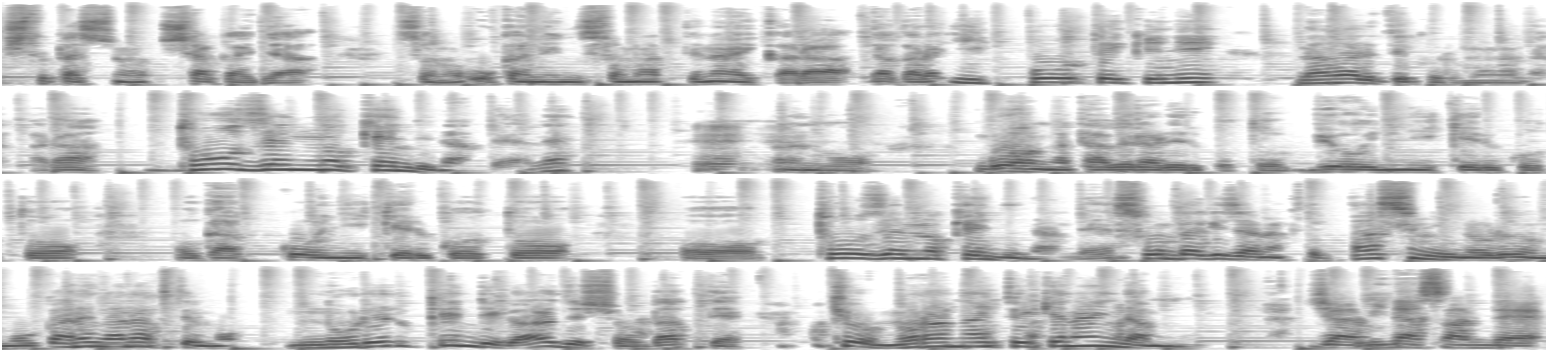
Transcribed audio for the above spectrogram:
人たちの社会ではそのお金に染まってないからだから一方的に流れてくるものだから当然の権利なんだよね。ええあのご飯が食べられること病院に行けること学校に行けることお当然の権利なんでそれだけじゃなくてバスに乗るのもお金がなくても乗れる権利があるでしょだって今日乗らないといけないんだもん。じゃあ皆さんで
